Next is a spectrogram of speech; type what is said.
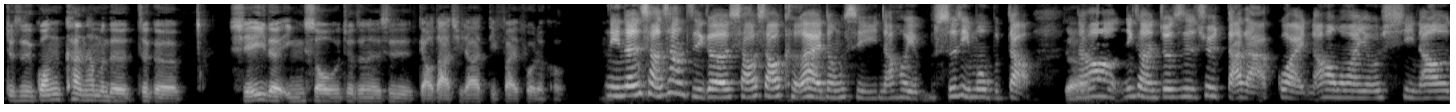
就是光看他们的这个协议的营收，就真的是吊打其他 DeFi Protocol。你能想象几个小小可爱的东西，然后也实体摸不到，然后你可能就是去打打怪，然后玩玩游戏，然后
